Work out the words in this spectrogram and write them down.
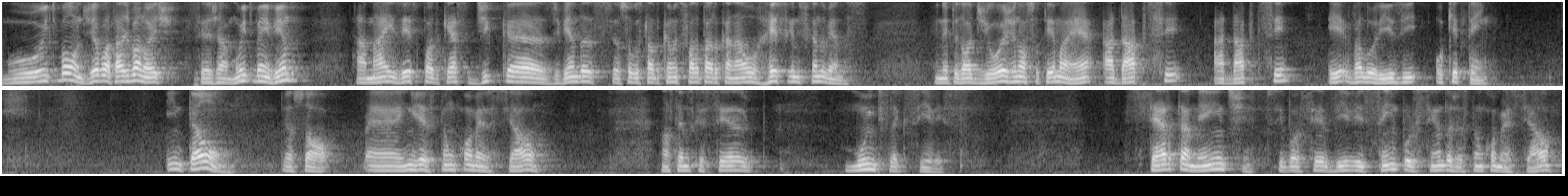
Muito bom dia, boa tarde, boa noite. Seja muito bem-vindo a mais esse podcast Dicas de Vendas. Eu sou Gustavo Campos e falo para o canal Ressignificando Vendas. E no episódio de hoje, nosso tema é Adapte-se, adapte-se e valorize o que tem. Então, pessoal, é, em gestão comercial, nós temos que ser muito flexíveis. Certamente, se você vive 100% da gestão comercial,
